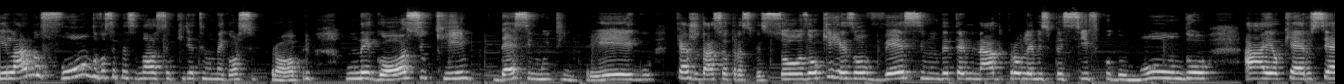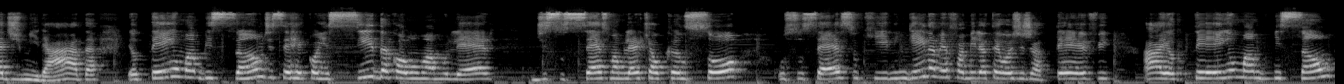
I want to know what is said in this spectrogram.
E lá no fundo você pensa, nossa, eu queria ter um negócio próprio, um negócio que desse muito emprego, que ajudasse outras pessoas, ou que resolvesse um determinado problema específico do mundo. Ah, eu quero ser admirada, eu tenho uma ambição de ser reconhecida como uma mulher de sucesso, uma mulher que alcançou o sucesso que ninguém na minha família até hoje já teve. Ah, eu tenho uma ambição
